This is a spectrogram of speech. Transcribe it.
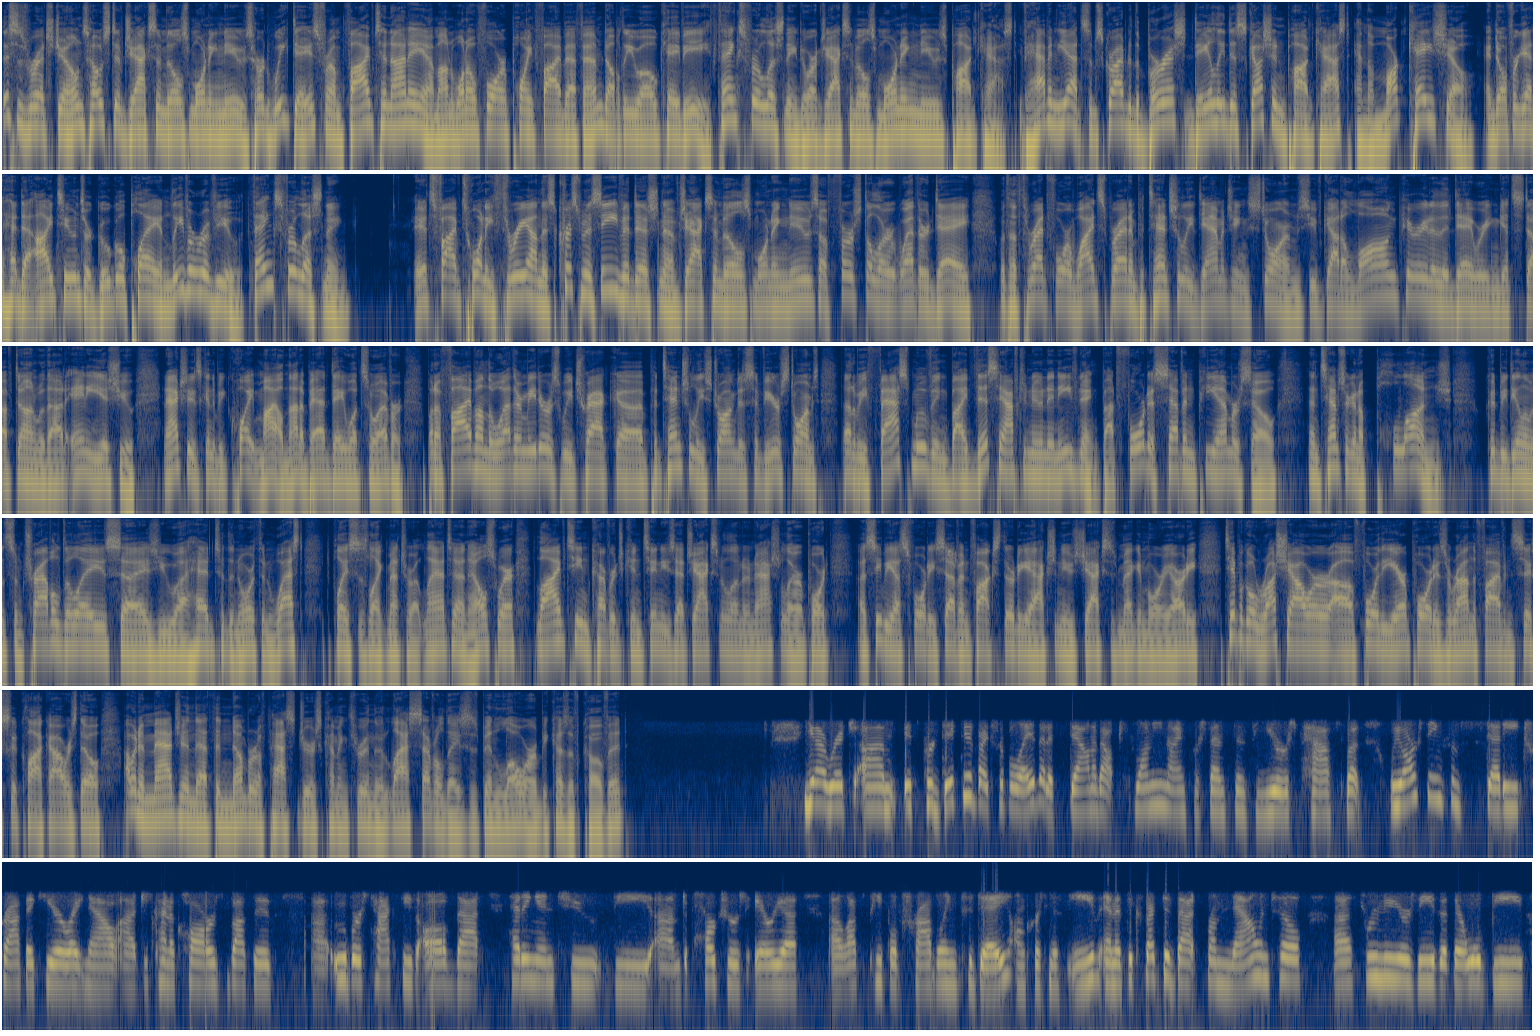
This is Rich Jones, host of Jacksonville's Morning News. Heard weekdays from 5 to 9 a.m. on 104.5 FM WOKV. Thanks for listening to our Jacksonville's Morning News podcast. If you haven't yet, subscribe to the Burrish Daily Discussion podcast and the Mark Kaye Show. And don't forget, head to iTunes or Google Play and leave a review. Thanks for listening. It's 523 on this Christmas Eve edition of Jacksonville's Morning News, a first alert weather day with a threat for widespread and potentially damaging storms. You've got a long period of the day where you can get stuff done without any issue. And actually, it's going to be quite mild, not a bad day whatsoever. But a five on the weather meter as we track uh, potentially strong to severe storms that'll be fast moving by this afternoon and evening, about 4 to 7 p.m. or so. And temps are going to plunge could be dealing with some travel delays uh, as you uh, head to the north and west to places like Metro Atlanta and elsewhere. Live team coverage continues at Jacksonville International Airport. Uh, CBS 47, Fox 30 Action News, Jax's Megan Moriarty. Typical rush hour uh, for the airport is around the 5 and 6 o'clock hours, though I would imagine that the number of passengers coming through in the last several days has been lower because of COVID. Yeah, Rich, um, it's predicted by AAA that it's down about 29% since years past, but we are seeing some steady traffic here right now, uh, just kind of cars, buses, uh, Ubers, taxis, all of that heading into the um, departures area. Uh, lots of people traveling today on Christmas Eve, and it's expected that from now until uh, through New Year's Eve that there will be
